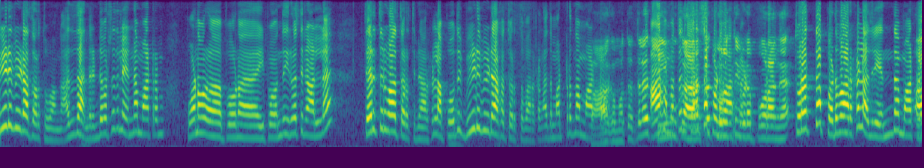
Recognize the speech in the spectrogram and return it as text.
வீடு வீடா துரத்துவாங்க. அதுதான் அந்த ரெண்டு வருஷத்துல என்ன மாற்றம்? போன போன இப்ப வந்து இருபத்தி நாலுல தெரு தெருவா துரத்தினார்கள். அப்போது வீடு வீடாக துரத்துவார்கள். அது மட்டும்தான் மாற்றம். துரத்தப்படுவார்கள். துரத்தப்படுவார்கள். அதுல எந்த மாற்றம்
